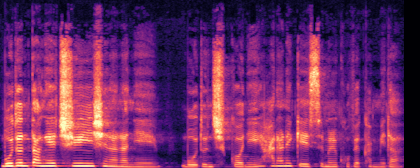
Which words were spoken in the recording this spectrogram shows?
모든 땅의 주인이신 하나님, 모든 주권이 하나님께 있음을 고백합니다.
